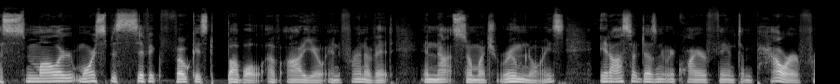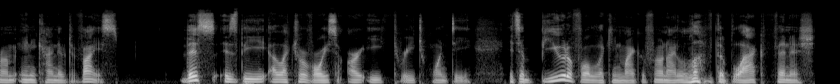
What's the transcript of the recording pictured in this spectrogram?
a smaller, more specific focused bubble of audio in front of it and not so much room noise. It also doesn't require phantom power from any kind of device. This is the Electro Voice RE320. It's a beautiful looking microphone. I love the black finish.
